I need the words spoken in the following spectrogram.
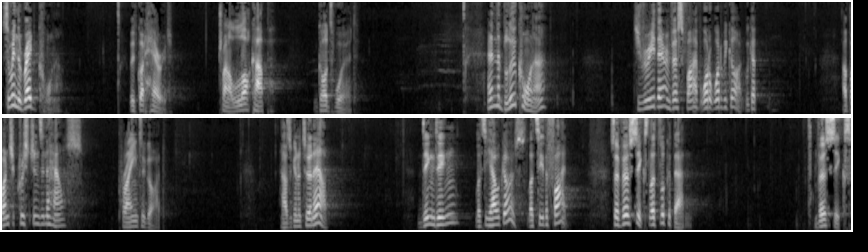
So in the red corner, we've got Herod trying to lock up God's word. And in the blue corner, did you read there in verse 5? What, what do we got? We got a bunch of Christians in a house praying to God. How's it going to turn out? Ding, ding. Let's see how it goes. Let's see the fight. So, verse 6, let's look at that. Verse 6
